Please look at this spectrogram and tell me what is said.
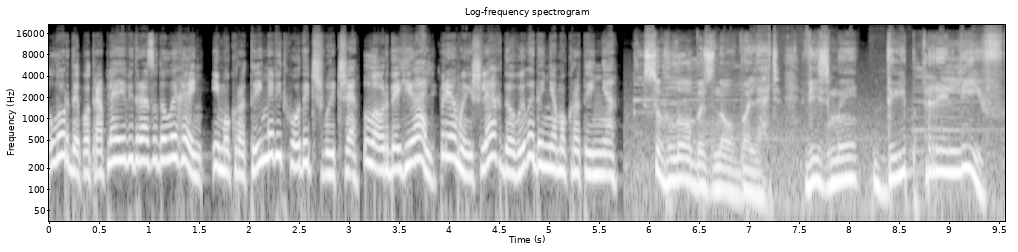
лорде потрапляє відразу до легень, і мокротиння відходить швидше. Лордегіаль – прямий шлях до виведення мокротиння. Суглоби знов болять. Візьми дип реліф.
